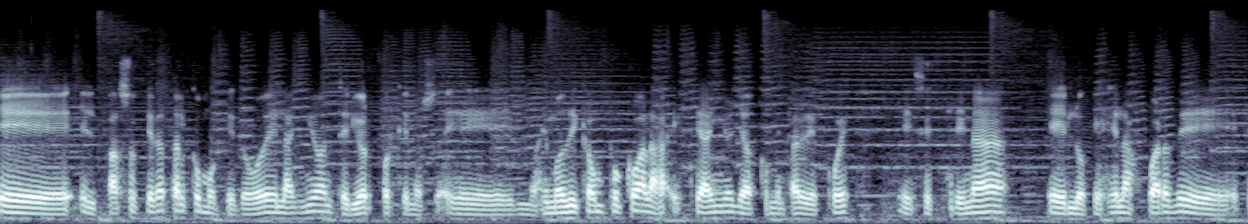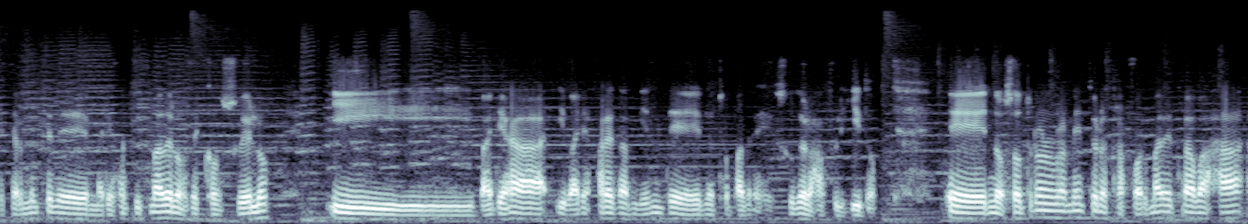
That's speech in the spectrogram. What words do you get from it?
eh, el paso queda tal como quedó el año anterior, porque nos, eh, nos hemos dedicado un poco a este año, ya os comentaré después, se estrena lo que es el ajuar de, especialmente de María Santísima de los Desconsuelos y varias, y varias partes también de nuestro Padre Jesús de los Afligidos. nosotros normalmente nuestra forma de trabajar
